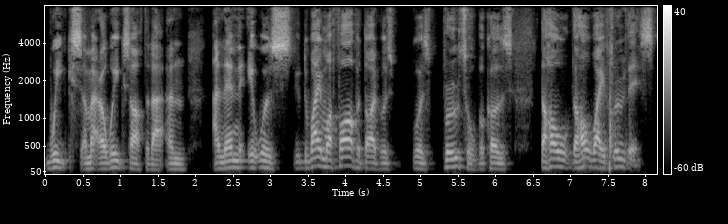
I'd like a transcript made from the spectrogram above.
weeks, a matter of weeks after that. And, and then it was the way my father died was, was brutal because the whole, the whole way through this,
